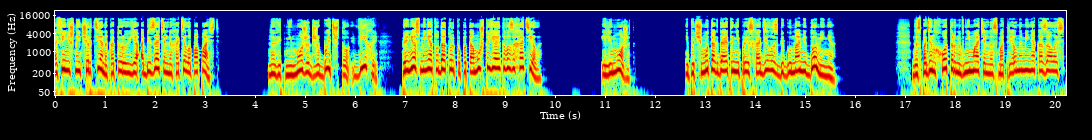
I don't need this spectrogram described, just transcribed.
о финишной черте, на которую я обязательно хотела попасть. Но ведь не может же быть, что вихрь принес меня туда только потому, что я этого захотела. Или может? И почему тогда это не происходило с бегунами до меня? Господин Хоторн внимательно смотрел на меня, казалось,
